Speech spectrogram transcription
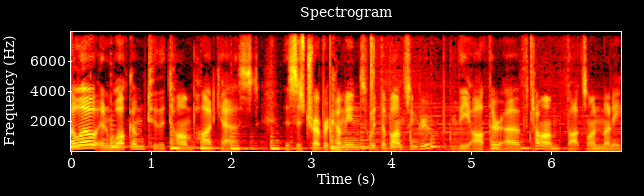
Hello and welcome to the TOM Podcast. This is Trevor Cummings with the Bahnsen Group, the author of TOM Thoughts on Money.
